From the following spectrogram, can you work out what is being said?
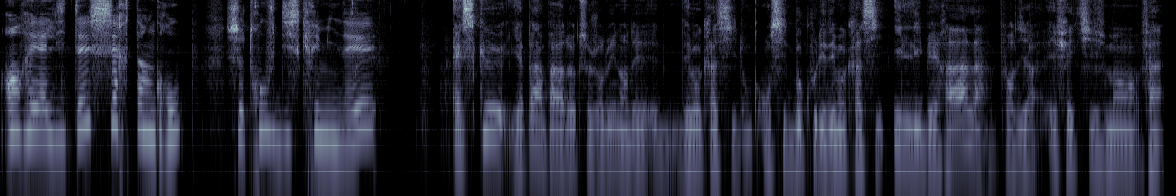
en réalité, certains groupes se trouvent discriminés est-ce qu'il n'y a pas un paradoxe aujourd'hui dans des démocraties? Donc, on cite beaucoup les démocraties illibérales pour dire effectivement, enfin,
